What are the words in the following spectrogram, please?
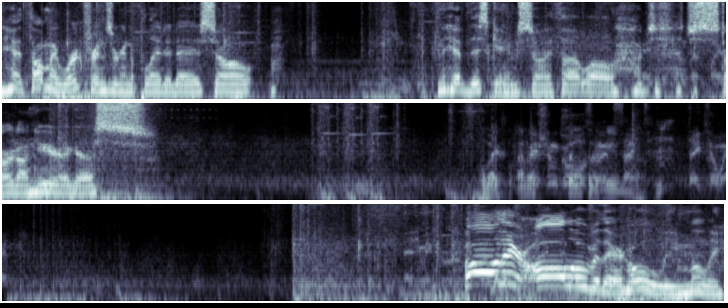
had thought my work friends were gonna play today, so they have this game, so I thought, well, I'll just I'll just start on here, I guess. I'm ex- I'm ex- excited for the are in new sight. map. Hmm, take the win. Enemy cruise Oh, they're all over there. Holy moly.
